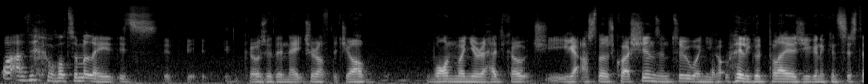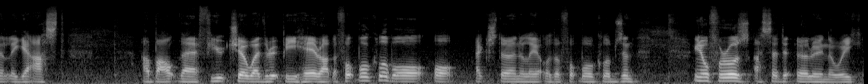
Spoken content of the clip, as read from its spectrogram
Well, I think ultimately it's it, it goes with the nature of the job. One, when you're a head coach, you get asked those questions, and two, when you've got really good players, you're going to consistently get asked about their future, whether it be here at the football club or, or externally at other football clubs. And, you know, for us, I said earlier in the week,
